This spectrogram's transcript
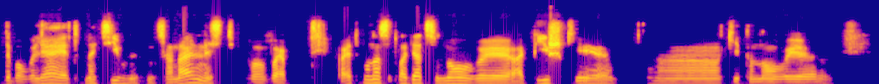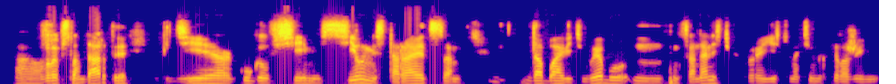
добавляет нативную функциональность в веб. Поэтому у нас плодятся новые api а, какие-то новые веб-стандарты, где Google всеми силами старается добавить вебу функциональности, которые есть у нативных приложений.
